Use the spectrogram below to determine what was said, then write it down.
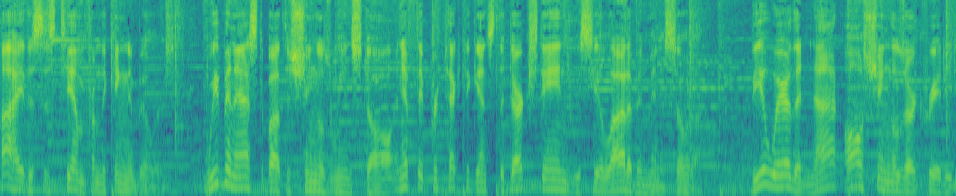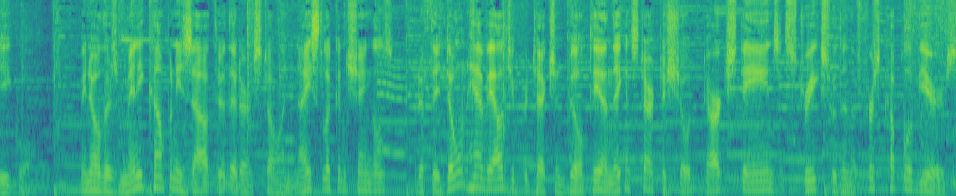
Hi, this is Tim from the Kingdom Builders. We've been asked about the shingles we install and if they protect against the dark stains we see a lot of in Minnesota. Be aware that not all shingles are created equal. We know there's many companies out there that are installing nice looking shingles, but if they don't have algae protection built in, they can start to show dark stains and streaks within the first couple of years.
